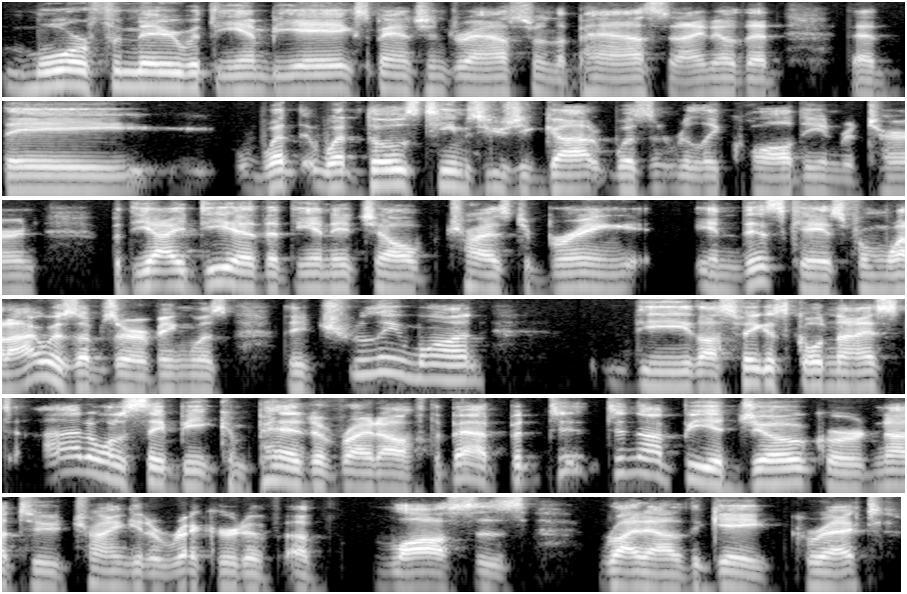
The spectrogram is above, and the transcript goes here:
more familiar with the NBA expansion drafts from the past, and I know that that they what what those teams usually got wasn't really quality in return. But the idea that the NHL tries to bring in this case, from what I was observing, was they truly want the Las Vegas Golden Knights, I don't want to say be competitive right off the bat, but to, to not be a joke or not to try and get a record of, of losses right out of the gate, correct?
